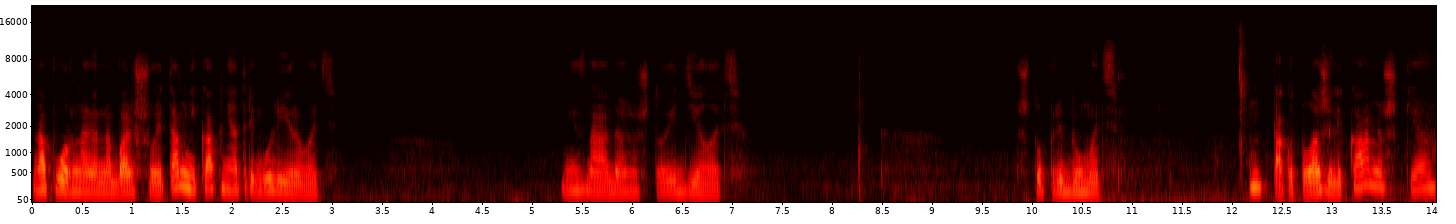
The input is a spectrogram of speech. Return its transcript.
Напор, наверное, большой. И там никак не отрегулировать. Не знаю даже, что и делать. Что придумать. Вот так вот положили камешки.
